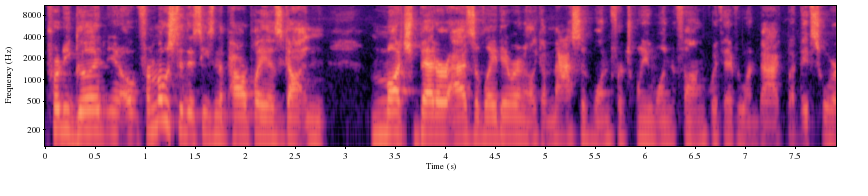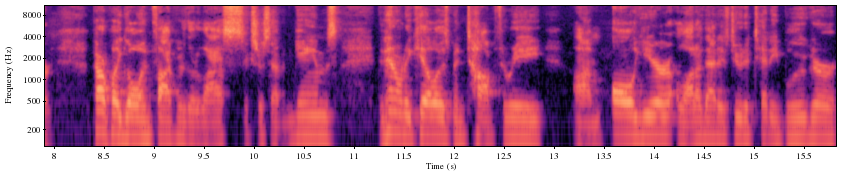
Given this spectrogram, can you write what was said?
pretty good. You know, for most of the season, the power play has gotten much better as of late. They were in like a massive one for 21 funk with everyone back, but they've scored power play goal in five of their last six or seven games. The penalty kill has been top three um, all year. A lot of that is due to Teddy Blueger.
